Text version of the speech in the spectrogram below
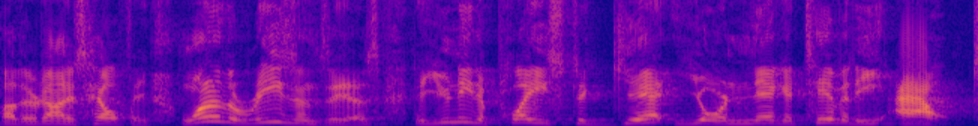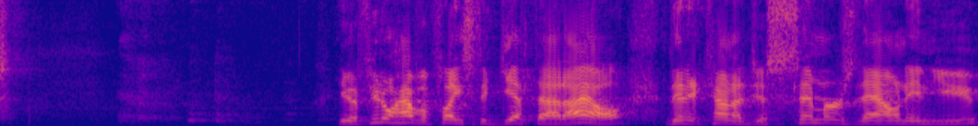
Uh, they're not as healthy. One of the reasons is that you need a place to get your negativity out. You know, if you don't have a place to get that out, then it kind of just simmers down in you.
